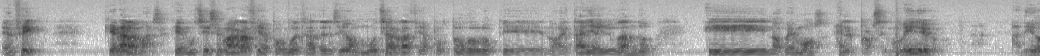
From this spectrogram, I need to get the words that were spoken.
En fin, que nada más, que muchísimas gracias por vuestra atención, muchas gracias por todo lo que nos estáis ayudando y nos vemos en el próximo vídeo. Adiós.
